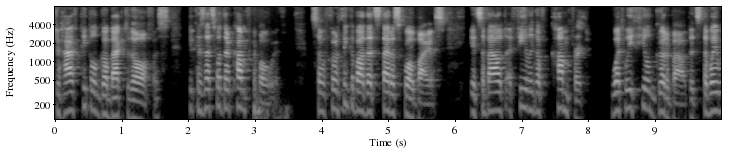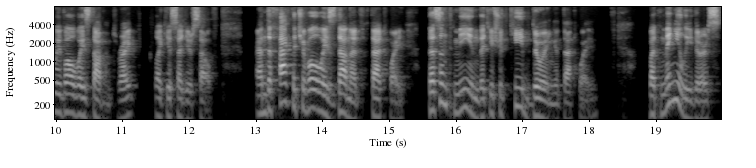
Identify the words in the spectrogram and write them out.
to have people go back to the office because that's what they're comfortable with. So if we think about that status quo bias, it's about a feeling of comfort, what we feel good about. It's the way we've always done it, right? Like you said yourself. And the fact that you've always done it that way doesn't mean that you should keep doing it that way. But many leaders,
